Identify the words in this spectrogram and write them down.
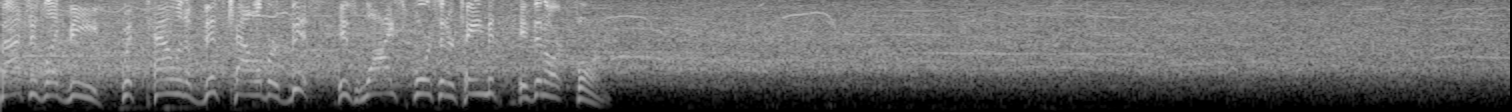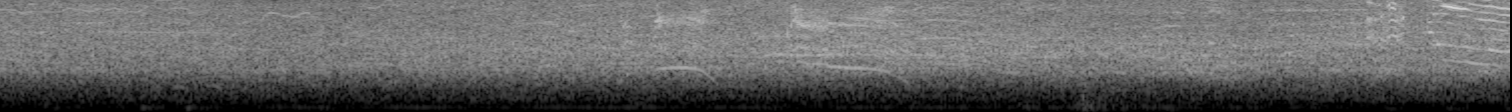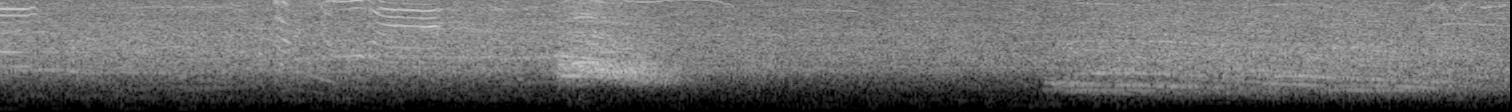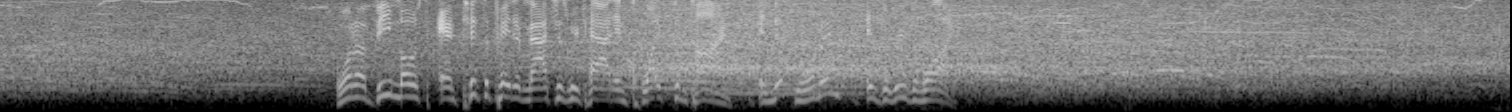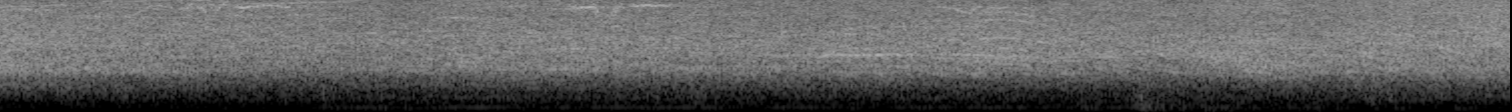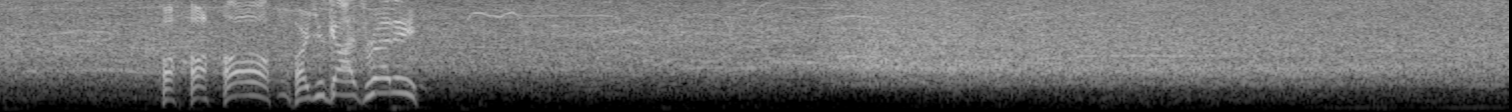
Matches like these, with talent of this caliber, this is why sports entertainment is an art form. One of the most anticipated matches we've had in quite some time. And this woman is the reason why. Are you guys ready?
